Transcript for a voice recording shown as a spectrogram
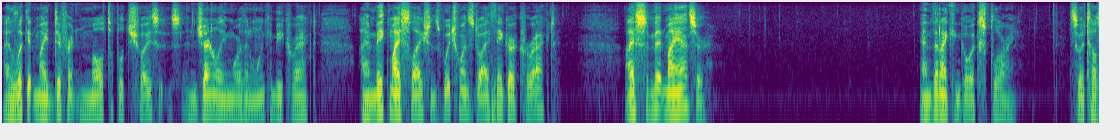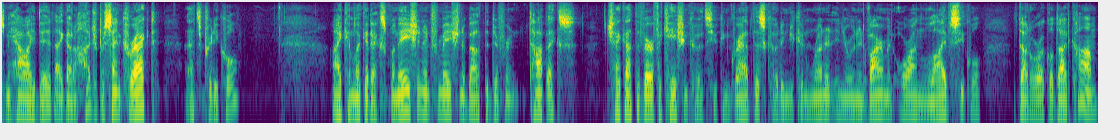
I look at my different multiple choices and generally more than one can be correct. I make my selections. Which ones do I think are correct? I submit my answer. And then I can go exploring. So it tells me how I did. I got 100% correct. That's pretty cool. I can look at explanation information about the different topics. Check out the verification code. So you can grab this code and you can run it in your own environment or on livesql.oracle.com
